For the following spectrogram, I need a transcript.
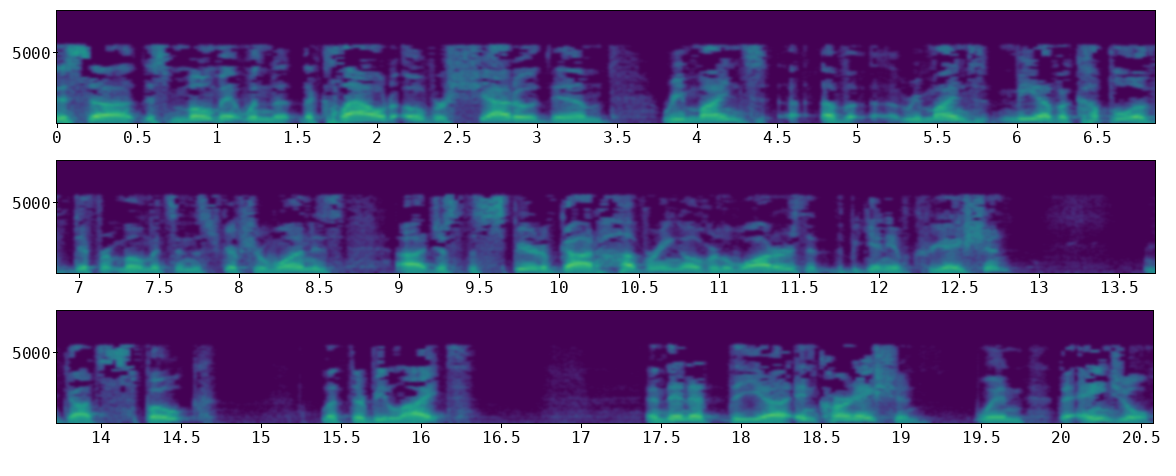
this, uh, this moment when the, the cloud overshadowed them reminds, of, reminds me of a couple of different moments in the scripture. One is uh, just the Spirit of God hovering over the waters at the beginning of creation. God spoke, let there be light. And then at the uh, incarnation, when the angel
